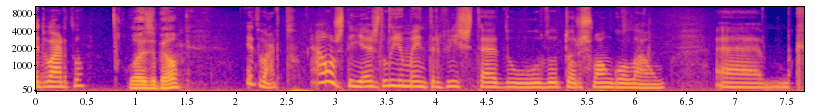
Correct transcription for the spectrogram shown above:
Eduardo. Olá, Isabel. Eduardo, há uns dias li uma entrevista do Dr. João Golão uh, que,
